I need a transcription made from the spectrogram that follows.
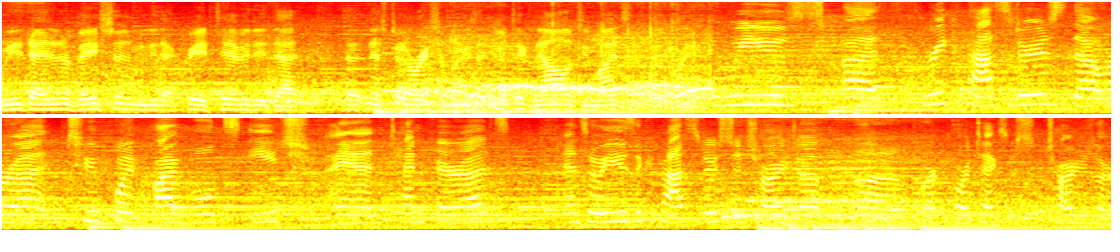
We need that innovation. We need that creativity that, that next generation brings. That new technology mindset they bring. We used uh, three capacitors that were at 2.5 volts each and 10 farads. And so we use the capacitors to charge up um, our Cortex, which charges our,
